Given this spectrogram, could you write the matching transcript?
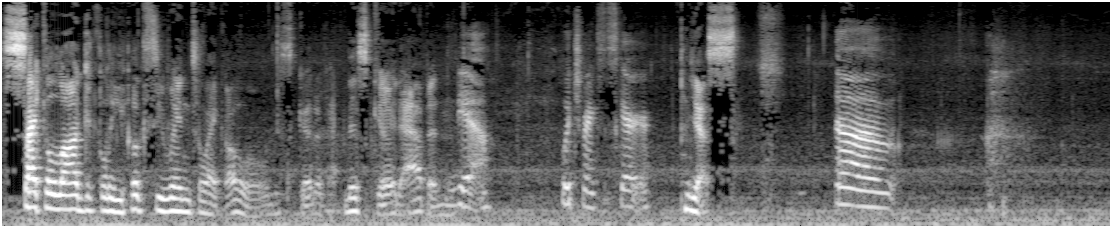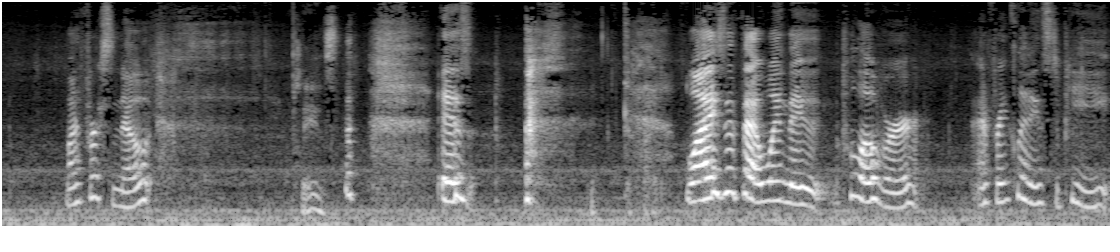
psychologically hooks you into like, oh, this could have this could happen. Yeah. Which makes it scarier. Yes, Um, my first note please. is why is it that when they pull over and Franklin needs to pee,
